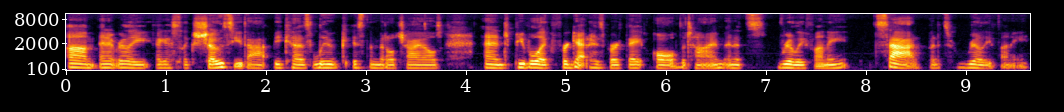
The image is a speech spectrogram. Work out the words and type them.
Um, and it really, I guess, like shows you that because Luke is the middle child and people like forget his birthday all the time. And it's really funny. It's sad, but it's really funny.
